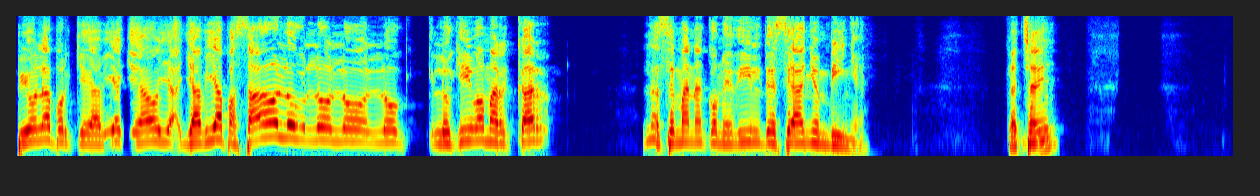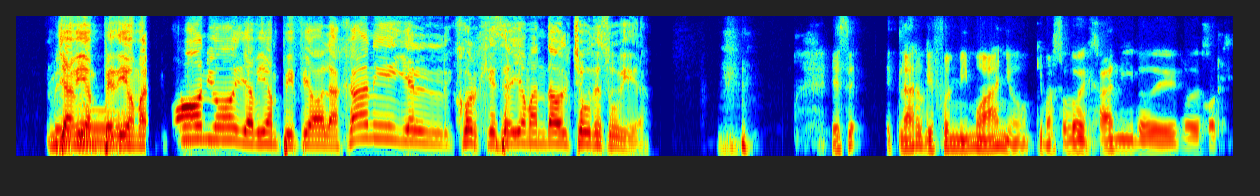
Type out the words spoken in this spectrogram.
Piola porque había quedado, ya, ya había pasado lo, lo, lo, lo, lo que iba a marcar la semana comedil de ese año en Viña. ¿Cachai? Ya habían pedido matrimonio, ya habían pifiado a la Jani y el Jorge se había mandado el show de su vida. Ese, eh, claro que fue el mismo año que pasó lo de Hani y lo de, lo de Jorge.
